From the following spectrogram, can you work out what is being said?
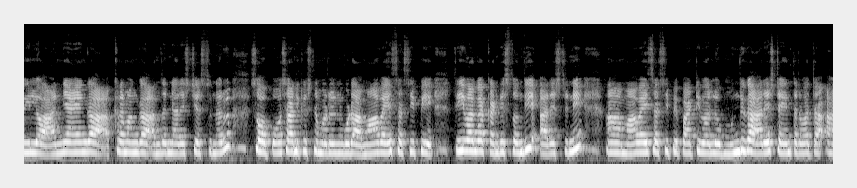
వీళ్ళు అన్యాయంగా అక్రమంగా అందరిని అరెస్ట్ చేస్తున్నారు. సో పోసాని కృష్ణమురళిని కూడా మా వైఎస్ఆర్సీపీ తీవ్రంగా ఖండిస్తుంది అరెస్ట్ని. మా వైఎస్ఆర్సీపీ పార్టీ వాళ్ళు ముందుగా అరెస్ట్ అయిన తర్వాత ఆ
